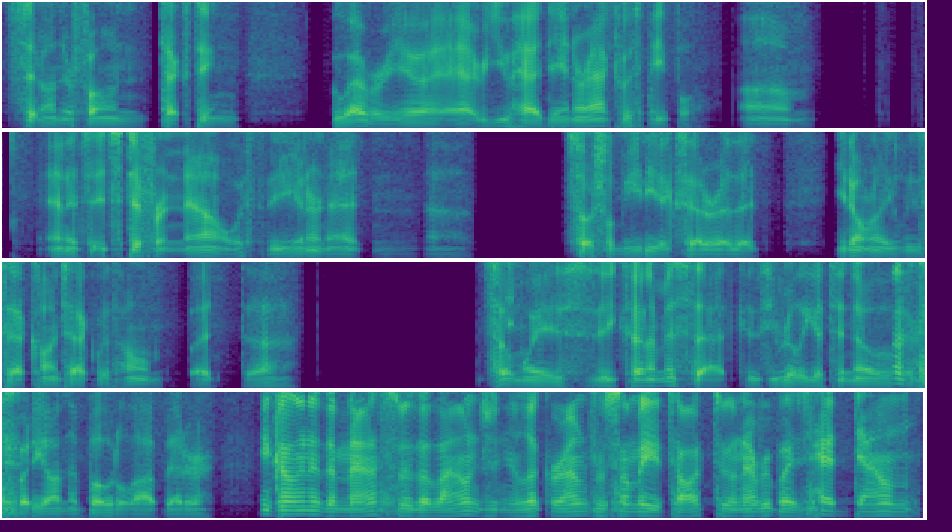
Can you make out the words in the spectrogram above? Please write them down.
sit on their phone texting whoever. You, uh, you had to interact with people. Um, and it's it's different now with the internet and uh, social media, et cetera, that you don't really lose that contact with home. But uh, in some ways, you kind of miss that because you really get to know everybody on the boat a lot better. You go into the mess or the lounge and you look around for somebody to talk to and everybody's head down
